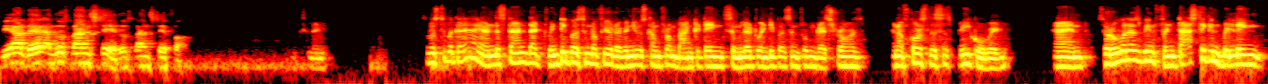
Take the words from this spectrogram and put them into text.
we are there and those plans stay. Those plans stay firm. Excellent. So, Mr. Bakaya, I understand that 20% of your revenues come from banqueting, similar 20% from restaurants. And of course, this is pre COVID. And Sarovar has been fantastic in building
